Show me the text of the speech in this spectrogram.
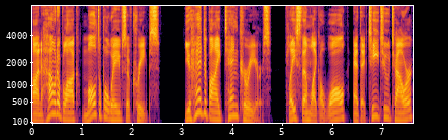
on how to block multiple waves of creeps. You had to buy 10 couriers, place them like a wall at the T2 tower,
